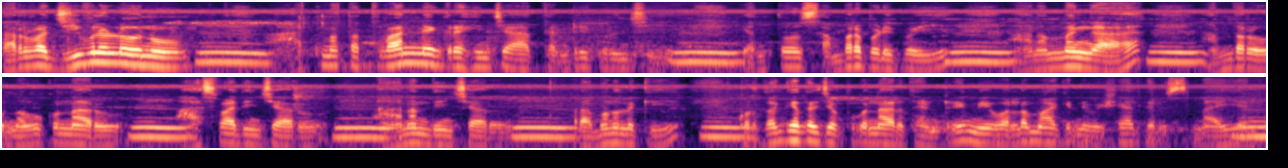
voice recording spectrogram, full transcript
సర్వ జీవులలోనూ ఆత్మతత్వాన్ని గ్రహించే ఆ తండ్రి గురించి ఎంతో సంబరపడిపోయి ఆనందంగా అందరూ నవ్వుకున్నారు ఆస్వాదించారు ఆనందించారు. రమణులకి కృతజ్ఞతలు చెప్పుకున్నారు తండ్రి మీ వల్ల మాకు ఇన్ని విషయాలు తెలుస్తున్నాయి అని.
